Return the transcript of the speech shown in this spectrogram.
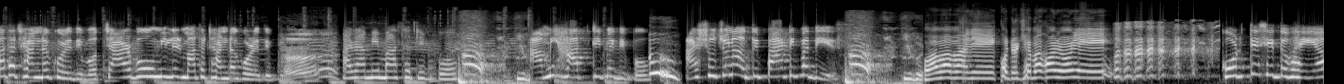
মাথা ঠান্ডা করে দিব চার বউ মিলের মাথা ঠান্ডা করে দিব। আর আমি মাথা টিপবো। আমি হাত টিপে দিব। আর সূচনা তুই পা টিপে দিস। ও বাবা রে কত সেবা করো রে। করতেছি তো ভাইয়া।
